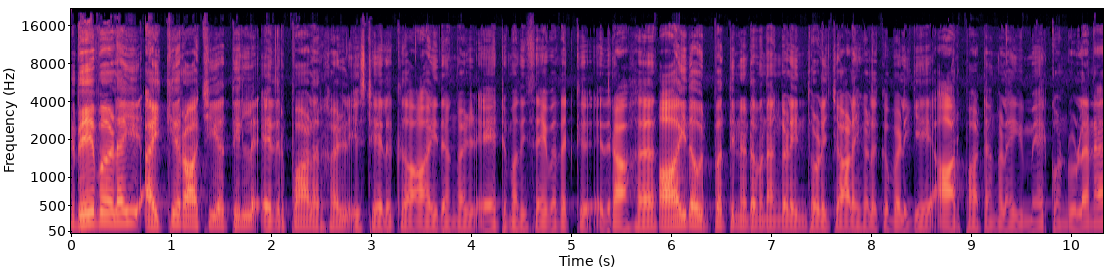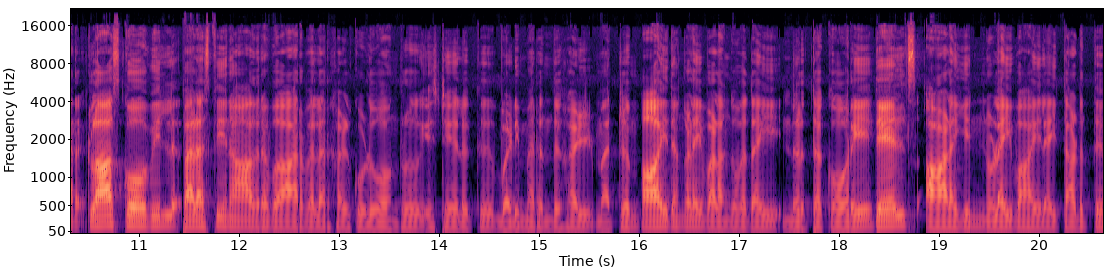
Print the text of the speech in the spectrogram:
இதேவேளை ஐக்கிய ராச்சியத்தில் எதிர்ப்பாளர்கள் இஸ்ரேலுக்கு ஆயுதங்கள் ஏற்றுமதி செய்வதற்கு எதிராக ஆயுத உற்பத்தி நிறுவனங்களின் தொழிற்சாலைகளுக்கு வெளியே ஆர்ப்பாட்டங்களை மேற்கொண்டுள்ளனர். கிளாஸ்கோவில் பலஸ்தீன ஆதரவு ஆர்வலர்கள் குழு ஒன்று இஸ்ரேலுக்கு வெடிமருந்துகள் மற்றும் ஆயுதங்களை வழங்குவதை நிறுத்த கோரி தேல்ஸ் ஆலையின் நுழைவாயிலை தடுத்து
